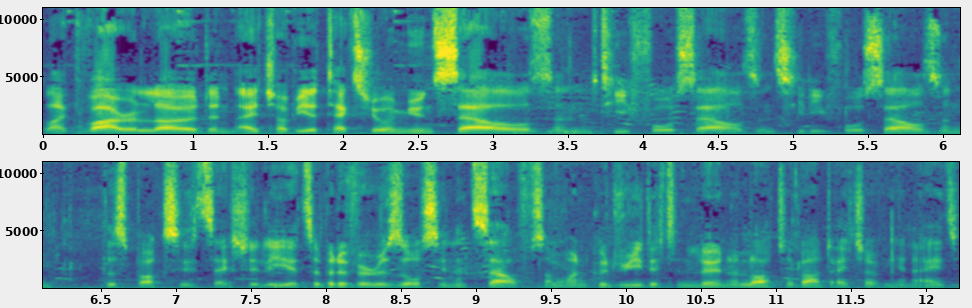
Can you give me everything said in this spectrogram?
like viral load and HIV attacks your immune cells and T4 cells and CD4 cells and this box is actually it's a bit of a resource in itself. Someone could read it and learn a lot about HIV and AIDS.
